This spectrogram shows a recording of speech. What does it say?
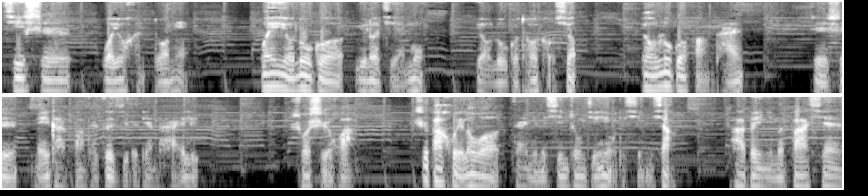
其实我有很多面，我也有录过娱乐节目，有录过脱口秀，有录过访谈，只是没敢放在自己的电台里。说实话，是怕毁了我在你们心中仅有的形象，怕被你们发现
